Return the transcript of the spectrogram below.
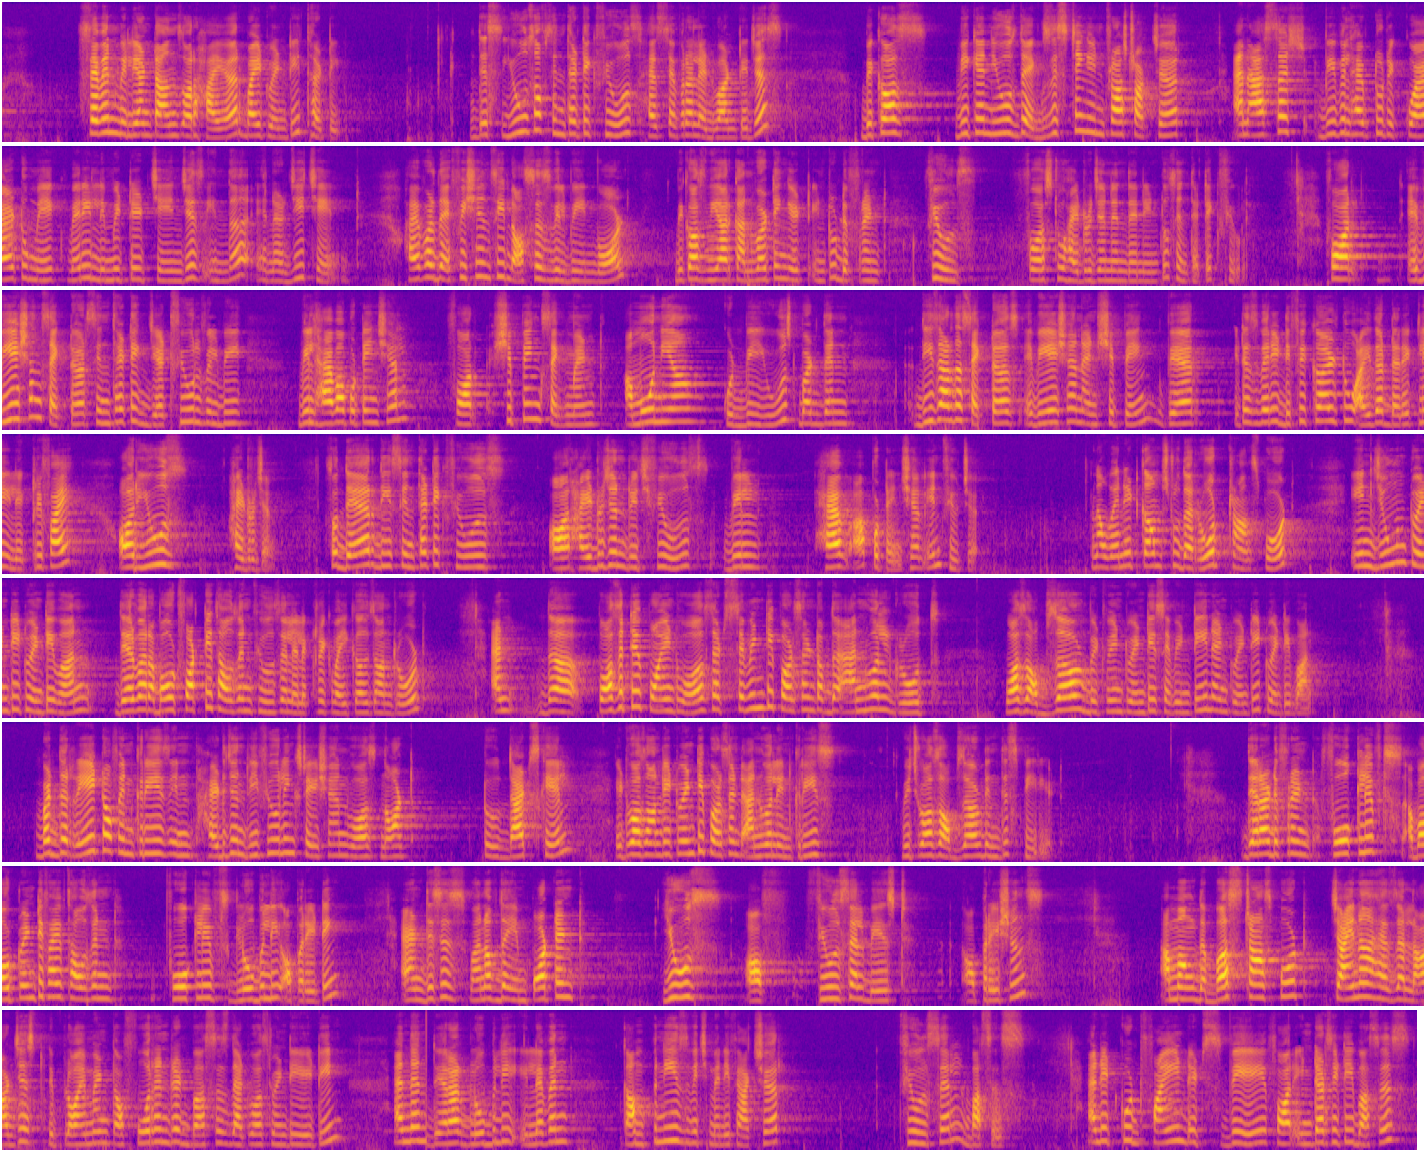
7 million tons or higher by 2030. This use of synthetic fuels has several advantages because we can use the existing infrastructure and as such we will have to require to make very limited changes in the energy chain. However, the efficiency losses will be involved because we are converting it into different fuels first to hydrogen and then into synthetic fuel. For aviation sector synthetic jet fuel will be will have a potential for shipping segment ammonia could be used but then these are the sectors aviation and shipping where it is very difficult to either directly electrify or use hydrogen. So, there these synthetic fuels or hydrogen rich fuels will have a potential in future. Now, when it comes to the road transport in June 2021 there were about 40,000 fuel cell electric vehicles on road and the positive point was that 70 percent of the annual growth was observed between 2017 and 2021. But the rate of increase in hydrogen refueling station was not to that scale, it was only 20 percent annual increase which was observed in this period. There are different forklifts about 25,000 forklifts globally operating and this is one of the important use of fuel cell based operations. Among the bus transport, China has the largest deployment of 400 buses that was 2018 and then there are globally 11 companies which manufacture fuel cell buses. And it could find its way for intercity buses,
